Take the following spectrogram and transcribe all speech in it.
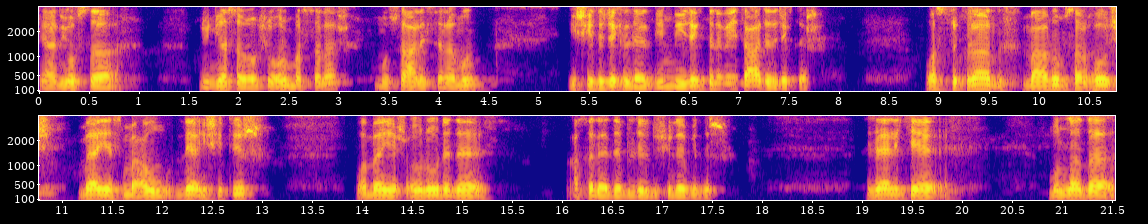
Yani yoksa dünya sarhoşu olmasalar Musa Aleyhisselam'ı işitecekler, dinleyecekler ve itaat edecekler. Ve sukran malum sarhoş ma yesma'u ne işitir ve ma yeş'uru ne de akıl edebilir, düşünebilir. Zalike Bunlar da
